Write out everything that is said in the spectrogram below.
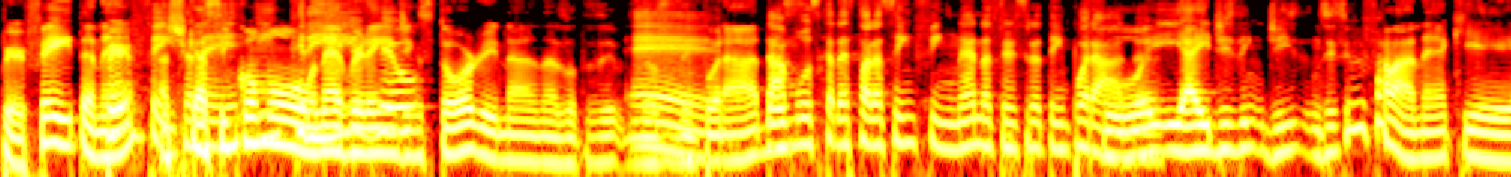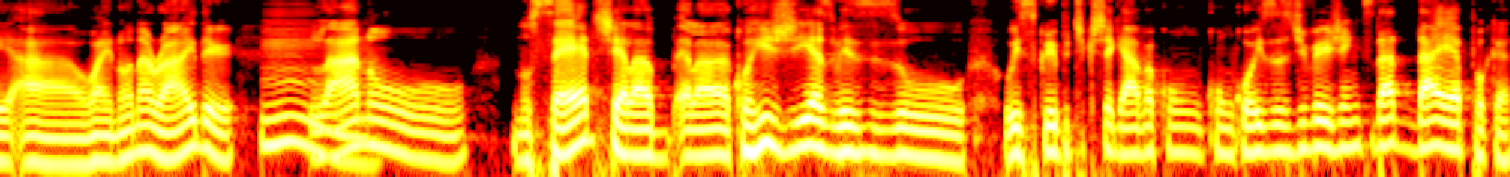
Perfeita, né? Perfeita, Acho que né? assim como Incrível. Never Ending Story na- nas outras nas É, temporadas. Da música da história sem fim, né? Na terceira temporada. Foi, e aí dizem, diz, não sei se eu ouvi falar, né, que a Winona Ryder, Hum. lá no, no set, ela, ela corrigia às vezes o, o script que chegava com, com coisas divergentes da, da época.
